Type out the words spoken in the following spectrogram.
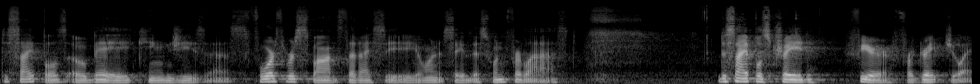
disciples obey King Jesus. Fourth response that I see, I want to save this one for last. Disciples trade fear for great joy.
